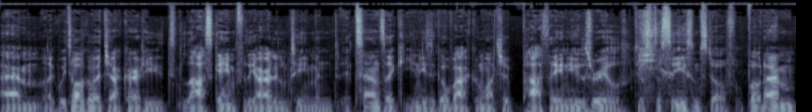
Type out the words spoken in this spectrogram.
Um, like we talk about Jack Carty's last game for the Ireland team, and it sounds like you need to go back and watch a Pathé newsreel just to see some stuff. But um,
